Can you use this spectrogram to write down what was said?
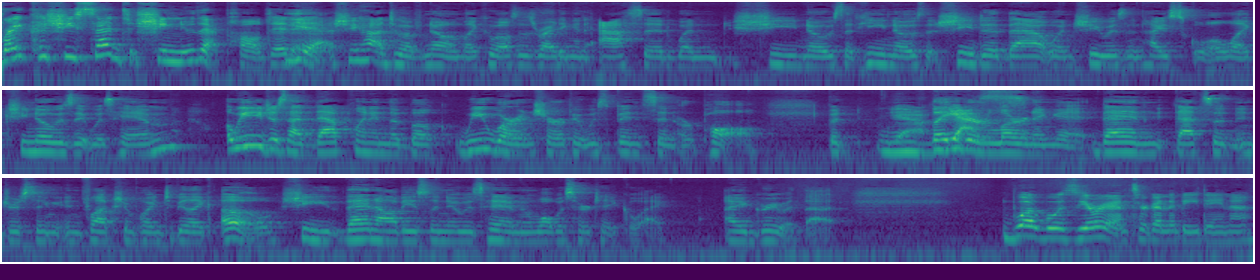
Right? Cuz she said she knew that Paul did it. Yeah, she had to have known. Like, who else is writing an acid when she knows that he knows that she did that when she was in high school? Like, she knows it was him. We just at that point in the book, we weren't sure if it was Vincent or Paul. But Yeah. later Yes. learning it, then that's an interesting inflection point to be like, oh, she then obviously knew it was him, and what was her takeaway? I agree with that. What was your answer going to be, Dana?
